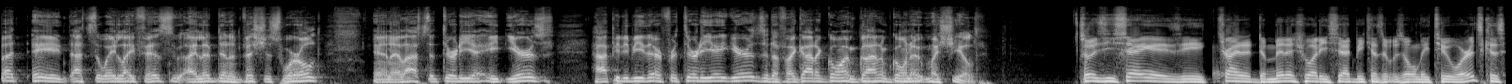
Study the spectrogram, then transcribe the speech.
But hey, that's the way life is. I lived in a vicious world and I lasted 38 years. Happy to be there for 38 years. And if I got to go, I'm glad I'm going out with my shield. So is he saying is he trying to diminish what he said because it was only two words? Because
